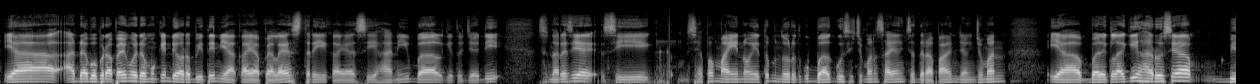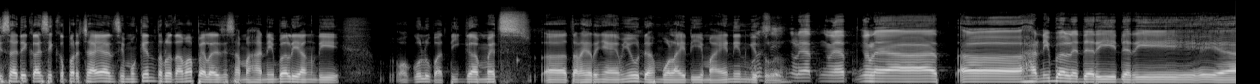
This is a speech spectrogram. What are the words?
Ya ada beberapa yang udah mungkin diorbitin ya kayak Pelestri kayak si Hannibal gitu. Jadi sebenarnya sih si siapa Maino itu menurutku bagus sih cuman sayang cedera panjang. Cuman ya balik lagi harusnya bisa dikasih kepercayaan sih. Mungkin terutama Pelestri sama Hannibal yang di oh gue lupa tiga match eh, terakhirnya MU udah mulai dimainin Gue gitu sih loh. ngeliat ngeliat ngeliat eh, Hannibal ya dari dari ya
